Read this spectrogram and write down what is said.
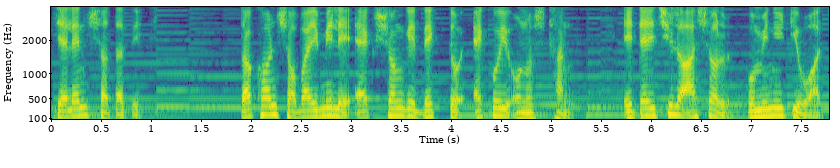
চ্যালেঞ্জ শতাধিক। তখন সবাই মিলে একসঙ্গে দেখত একই অনুষ্ঠান। এটাই ছিল আসল কমিউনিটি ওয়াচ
